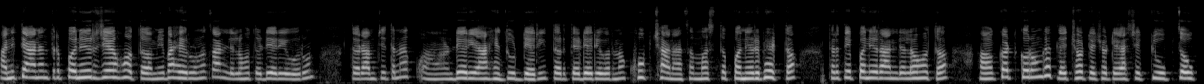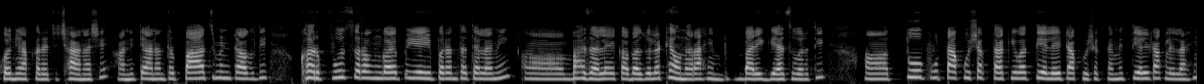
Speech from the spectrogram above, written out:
आणि त्यानंतर पनीर जे होतं मी बाहेरूनच आणलेलं होतं डेअरीवरून. तर आमच्या इथं ना डेअरी आहे दूध डेअरी. तर त्या डेअरीवरनं खूप छान असं मस्त पनीर भेटतं. तर ते पनीर आणलेलं होतं. कट करून घेतले छोटे छोटे असे क्यूब चौकनी आकाराचे छान असे. आणि त्यानंतर पाच मिनटं अगदी खरपूस रंग येईपर्यंत त्याला मी भाजायला एका बाजूला ठेवणार आहे बारीक गॅसवरती. तूप टाकू शकता किंवा तेलही टाकू शकता. मी तेल टाकलेलं आहे.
